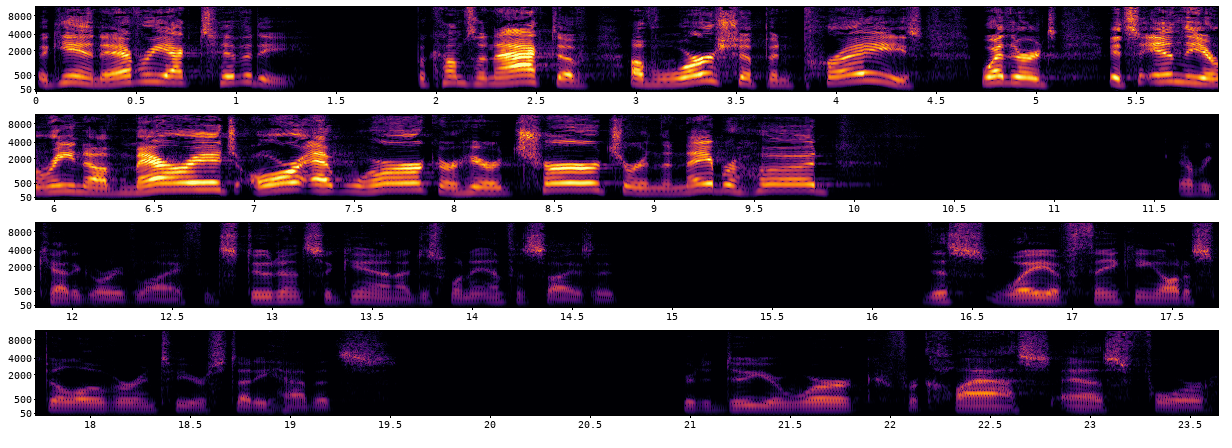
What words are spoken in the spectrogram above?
Again, every activity becomes an act of, of worship and praise, whether it's, it's in the arena of marriage or at work or here at church or in the neighborhood. Every category of life. And students, again, I just want to emphasize it. This way of thinking ought to spill over into your study habits. You're to do your work for class as for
